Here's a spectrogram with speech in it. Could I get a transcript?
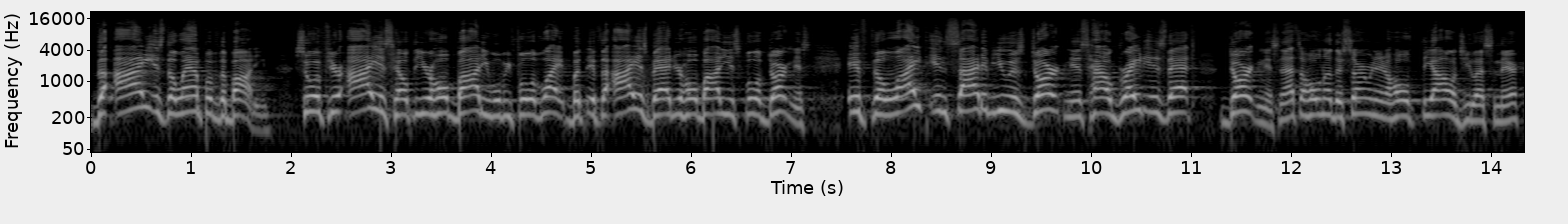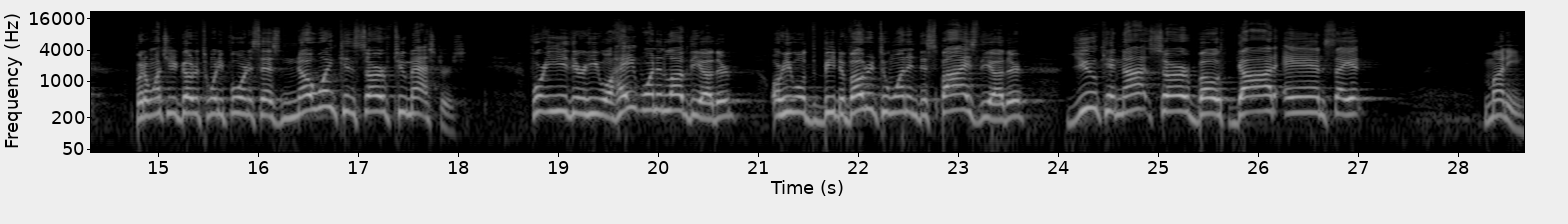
The eye is the lamp of the body. So if your eye is healthy, your whole body will be full of light. But if the eye is bad, your whole body is full of darkness. If the light inside of you is darkness, how great is that darkness? Now that's a whole other sermon and a whole theology lesson there. But I want you to go to 24 and it says, No one can serve two masters. For either he will hate one and love the other, or he will be devoted to one and despise the other. You cannot serve both God and, say it, money.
